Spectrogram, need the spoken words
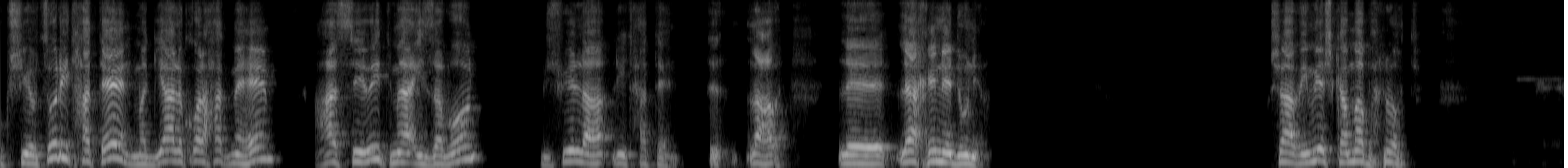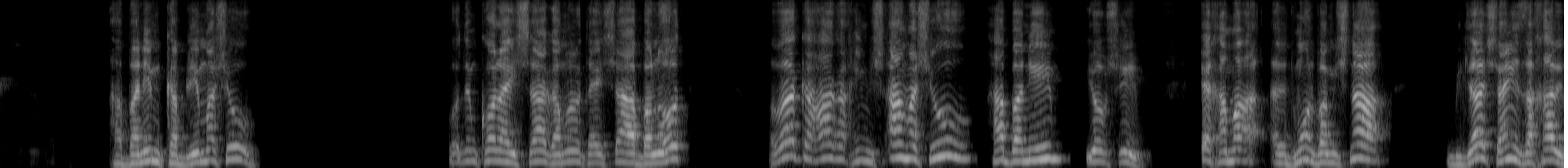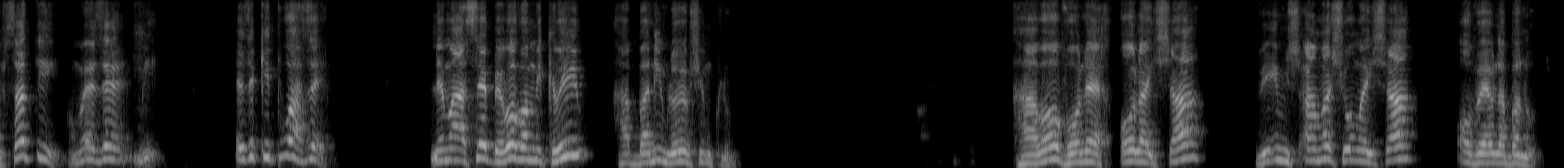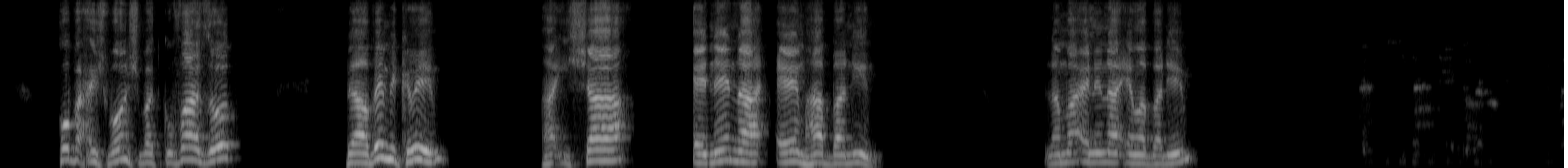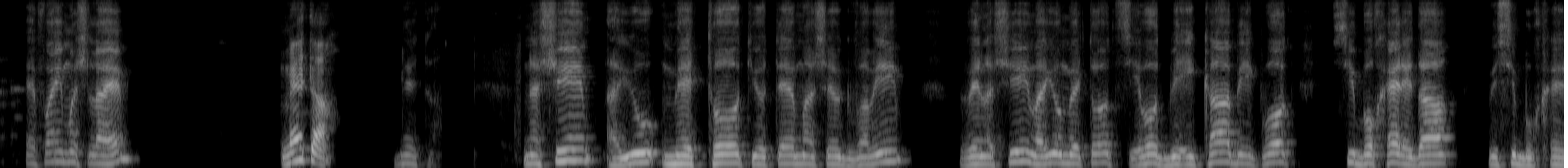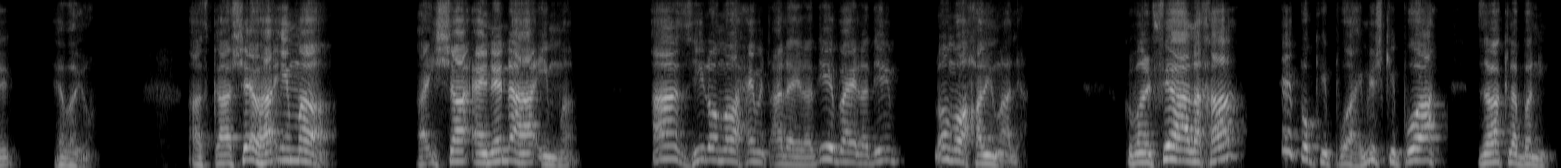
וכשירצו להתחתן, מגיעה לכל אחת מהם עשירית מהעיזבון בשביל לה- להתחתן, לה- ל- להכין נדוניה. עכשיו, אם יש כמה בנות, הבנים מקבלים משהו? קודם כל האישה, גמרנו את האישה, הבנות, רק אחר כך, אם נשאר משהו, הבנים יורשים. איך אמר אדמון במשנה, בגלל שאני זכה והפסדתי, אומר איזה, איזה קיפוח זה. למעשה, ברוב המקרים, הבנים לא יורשים כלום. הרוב הולך או לאישה, ואם נשאר משהו מהאישה, עובר לבנות. קחו בחשבון שבתקופה הזאת, בהרבה מקרים, האישה איננה אם הבנים. למה איננה אם הבנים? איפה האמא שלהם? מתה. מתה. נשים היו מתות יותר מאשר גברים, ונשים היו מתות צעירות בעיקר בעקבות סיבוכי לידה וסיבוכי הריון. אז כאשר האימא, האישה איננה האימא, אז היא לא מרחמת על הילדים, והילדים לא מרחמים עליה. כלומר, לפי ההלכה, אין פה קיפוח. אם יש קיפוח, זה רק לבנים.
